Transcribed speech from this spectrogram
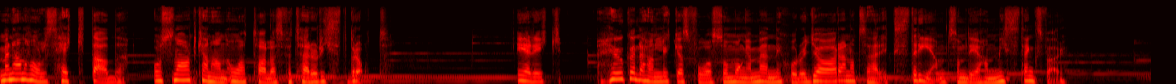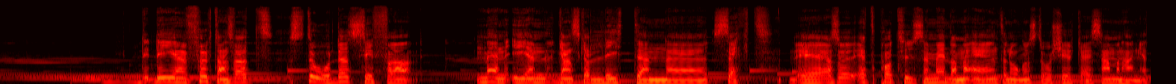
Men han hålls häktad och snart kan han åtalas för terroristbrott. Erik, hur kunde han lyckas få så många människor att göra något så här extremt som det han misstänks för? Det, det är ju en fruktansvärt stor dödssiffra men i en ganska liten eh, sekt. Eh, alltså ett par tusen medlemmar är inte någon stor kyrka i sammanhanget.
